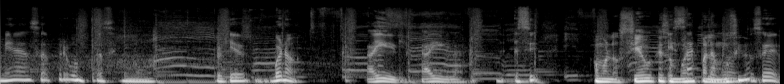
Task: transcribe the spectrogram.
mira esa pregunta. así como- porque, bueno, Ahí, ahí. la- sí, Como los ciegos que son buenos para la música. Entonces,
